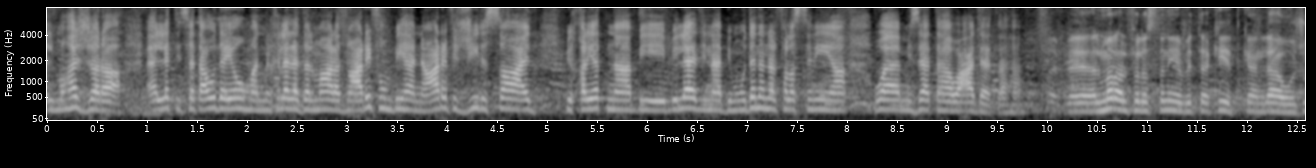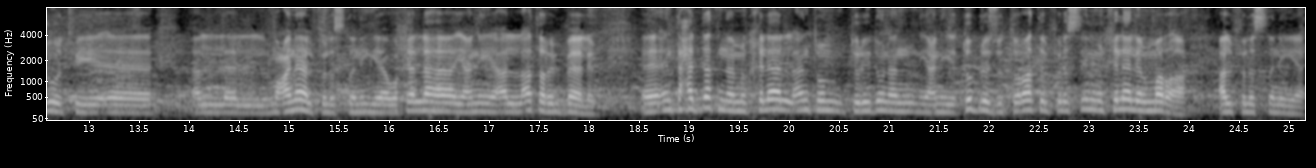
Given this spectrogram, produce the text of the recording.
المهجرة التي ستعود يوما من خلال هذا المعرض نعرفهم بها نعرف الجيل الصاعد بقريتنا ببلادنا بمدننا الفلسطينية وميزاتها وعاداتها. المرأة الفلسطينية بالتأكيد كان لها وجود في آه، المعاناة الفلسطينية وكان لها يعني الأثر البالغ. آه، انت حدثنا من خلال أنتم تريدون أن يعني تبرزوا التراث الفلسطيني من خلال المرأة الفلسطينية.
